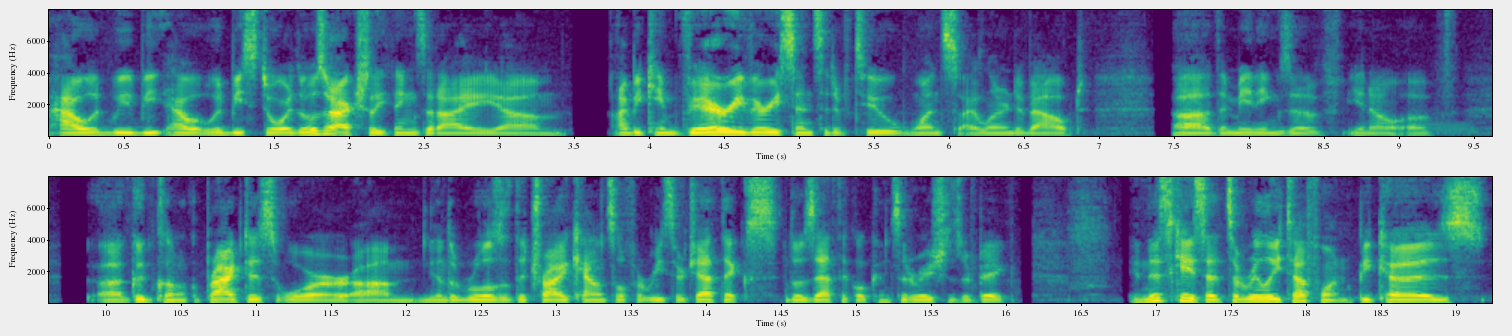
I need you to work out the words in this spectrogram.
how it would be how it would be stored. Those are actually things that I um, I became very very sensitive to once I learned about uh, the meanings of you know of uh, good clinical practice or um, you know the rules of the Tri Council for Research Ethics. Those ethical considerations are big. In this case, it's a really tough one because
